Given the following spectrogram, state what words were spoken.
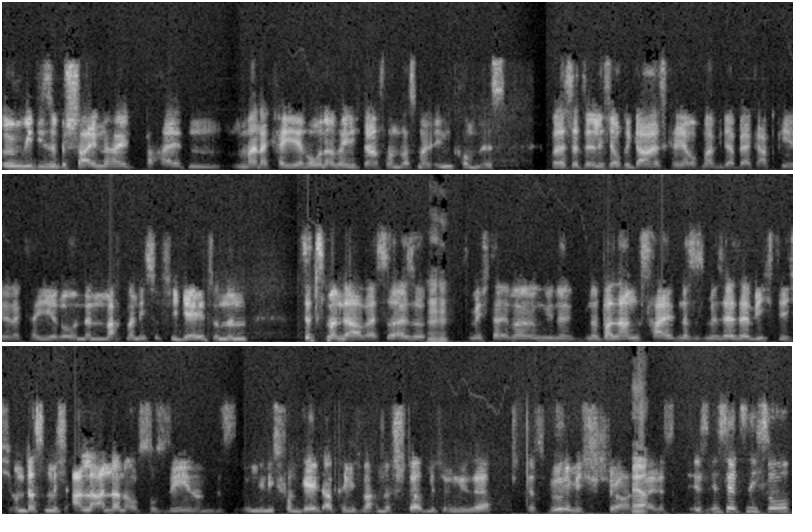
irgendwie diese Bescheidenheit behalten in meiner Karriere, unabhängig davon, was mein Einkommen ist. Weil es letztendlich auch egal, es kann ja auch mal wieder bergab gehen in der Karriere und dann macht man nicht so viel Geld und dann sitzt man da, weißt du? Also mhm. ich möchte da immer irgendwie eine, eine, Balance halten, das ist mir sehr, sehr wichtig und dass mich alle anderen auch so sehen und das irgendwie nicht vom Geld abhängig machen, das stört mich irgendwie sehr. Das würde mich stören, ja. weil das, es ist jetzt nicht so,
